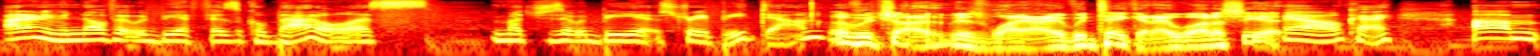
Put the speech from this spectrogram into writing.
I don't even know if it would be a physical battle as much as it would be a straight beatdown. uh, Which uh, is why I would take it. I want to see it. Yeah, okay. Um,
